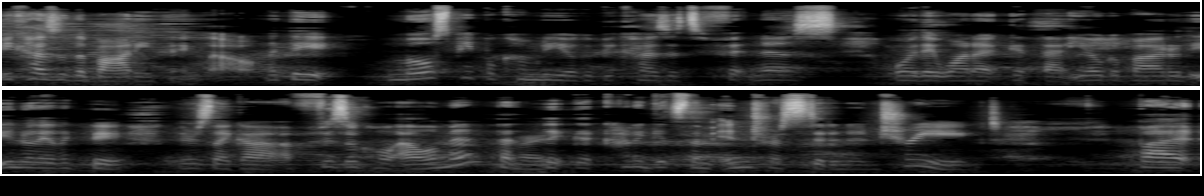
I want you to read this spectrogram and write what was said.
because of the body thing though. Like they most people come to yoga because it's fitness or they want to get that yoga butt or you know they like they there's like a, a physical element that, right. that kind of gets them interested and intrigued but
